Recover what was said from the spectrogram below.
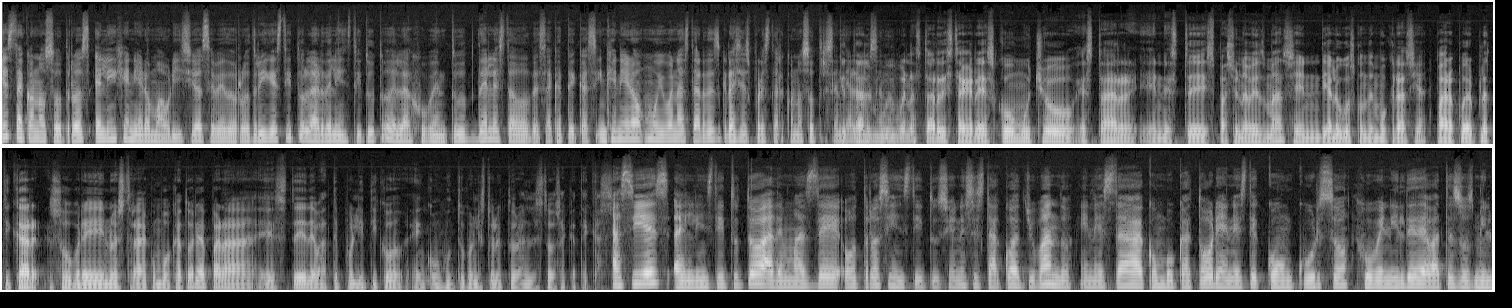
está con nosotros el ingeniero Mauricio Acevedo Rodríguez, titular del Instituto de la Juventud del Estado de Zacatecas. Ingeniero, muy buenas tardes, gracias por estar con nosotros en ¿Qué Diálogos. Tal? Muy buenas tardes, te agradezco mucho estar en este espacio una vez más, en Diálogos con Democracia, para poder platicar sobre nuestra convocatoria para este debate político en conjunto con el Instituto Electoral del Estado de Zacatecas. Así es, el instituto, además de otras instituciones, está coadyuvando en esta convocatoria, en este concurso juvenil de debates 2020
